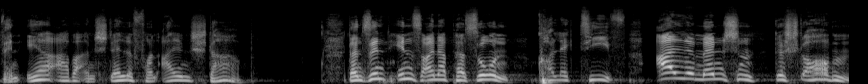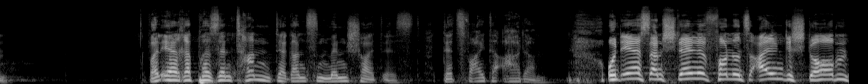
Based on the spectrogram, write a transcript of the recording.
Wenn er aber anstelle von allen starb, dann sind in seiner Person kollektiv alle Menschen gestorben, weil er Repräsentant der ganzen Menschheit ist, der zweite Adam. Und er ist anstelle von uns allen gestorben,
